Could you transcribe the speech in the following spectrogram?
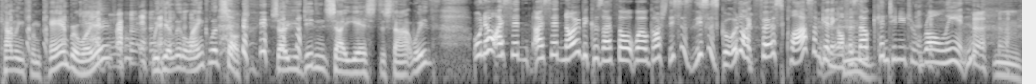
coming from Canberra, were you? With your little anklet socks. So you didn't say yes to start with? Well, no, I said I said no because I thought, well, gosh, this is this is good. Like first class, I'm getting offers. They'll mm. continue to roll in. Mm.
